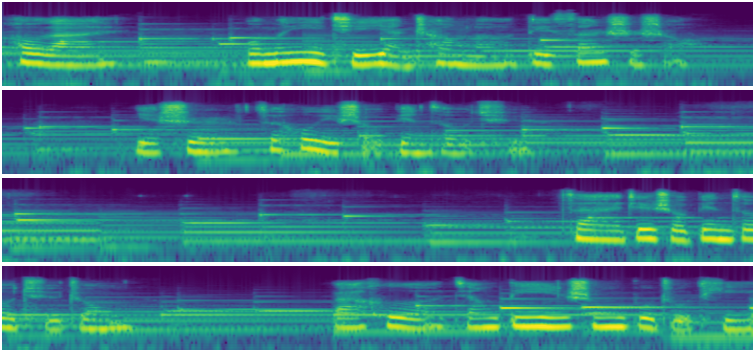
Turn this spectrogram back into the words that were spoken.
后来，我们一起演唱了第三十首，也是最后一首变奏曲。在这首变奏曲中，巴赫将低音声部主题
